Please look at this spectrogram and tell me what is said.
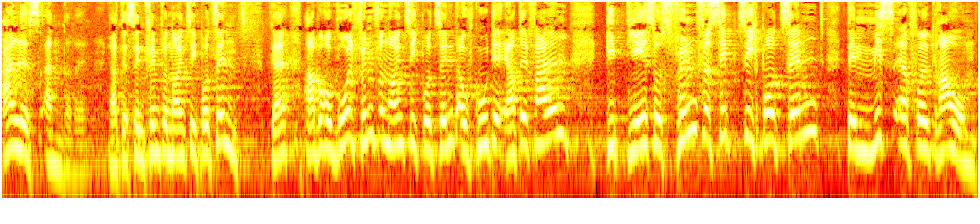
alles andere. Ja, das sind 95 Prozent. Gell? Aber obwohl 95 Prozent auf gute Erde fallen, gibt Jesus 75 Prozent dem Misserfolg Raum.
